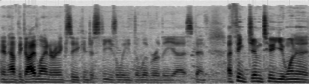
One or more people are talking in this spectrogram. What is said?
and have the guide liner in so you can just easily deliver the uh, stent. I think, Jim, too, you want to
